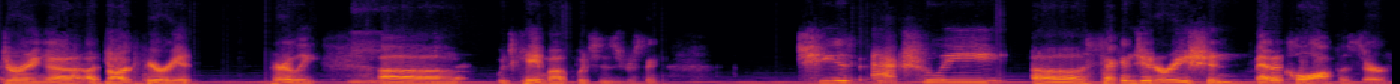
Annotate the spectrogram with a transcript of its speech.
during a, a dark period, apparently, Hmm. uh, which came up, which is interesting. She is actually a second generation medical officer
